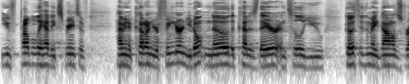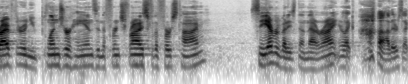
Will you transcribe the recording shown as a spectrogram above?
You've probably had the experience of having a cut on your finger and you don't know the cut is there until you go through the McDonald's drive through and you plunge your hands in the french fries for the first time. See, everybody's done that, right? You're like, ah, there's a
